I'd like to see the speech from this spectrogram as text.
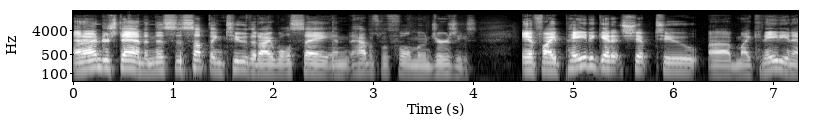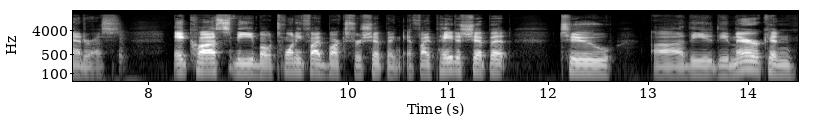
And I understand, and this is something too that I will say, and happens with full moon jerseys. If I pay to get it shipped to uh, my Canadian address, it costs me about 25 bucks for shipping. If I pay to ship it to uh, the the American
